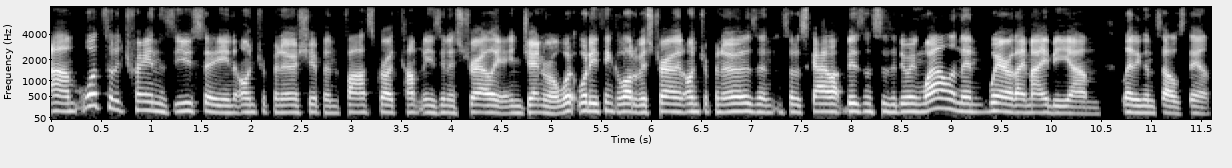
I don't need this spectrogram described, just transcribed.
um, what sort of trends do you see in entrepreneurship and fast growth companies in Australia in general? What, what do you think a lot of Australian entrepreneurs and sort of scale up businesses are doing well, and then where are they maybe um, letting themselves down?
